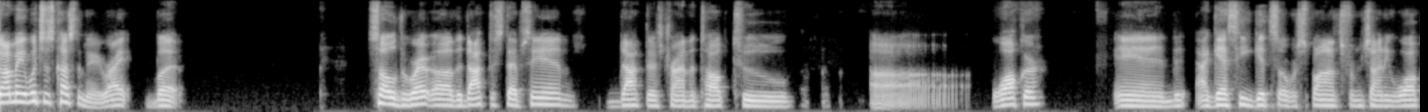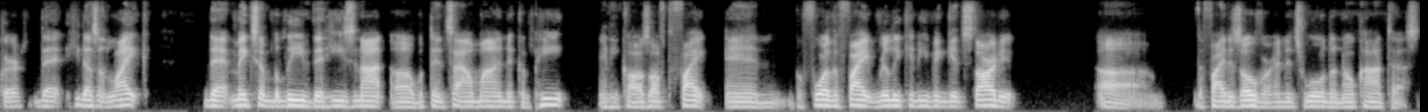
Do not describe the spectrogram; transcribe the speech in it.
I mean, which is customary, right? But so the uh, the doctor steps in. Doctor's trying to talk to uh Walker, and I guess he gets a response from Johnny Walker that he doesn't like, that makes him believe that he's not uh within sound mind to compete, and he calls off the fight. And before the fight really can even get started, um, the fight is over and it's ruled a no contest.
